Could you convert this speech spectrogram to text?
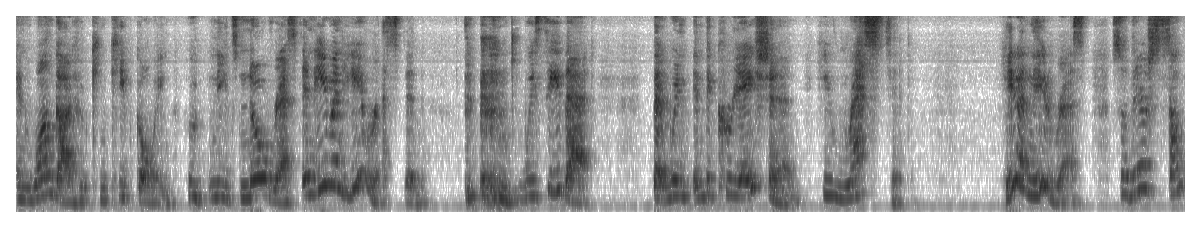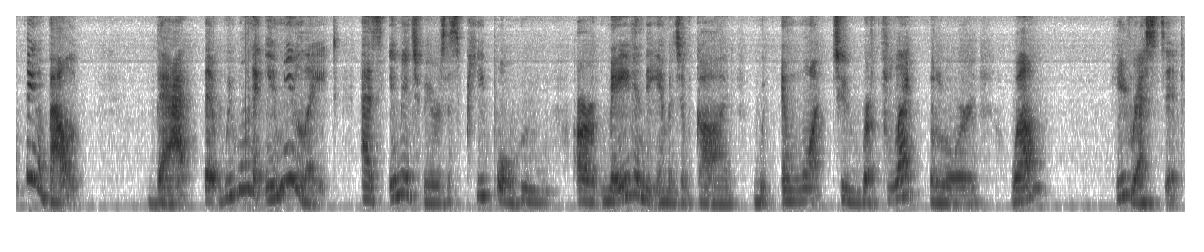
and one God who can keep going, who needs no rest. And even he rested. we see that that when in the creation, he rested. He doesn't need rest. So there's something about that that we want to emulate as image bearers, as people who are made in the image of God and want to reflect the Lord. Well, he rested.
